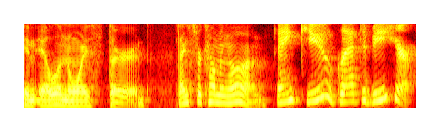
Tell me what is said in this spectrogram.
in Illinois' 3rd. Thanks for coming on. Thank you. Glad to be here.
